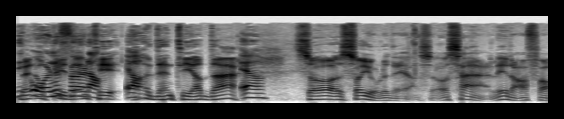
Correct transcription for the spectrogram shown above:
de Men årene før, den da. ti- Ja. Den tida der, Ja. så, så gjorde det det. Altså. Og særlig da fra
